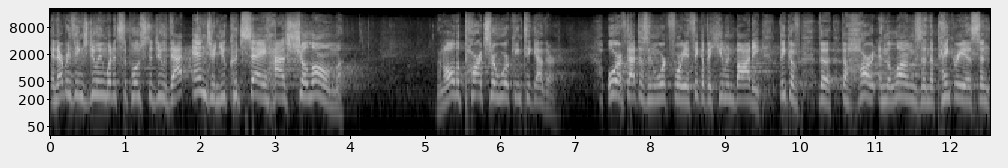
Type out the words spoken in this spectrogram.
and everything's doing what it's supposed to do, that engine, you could say, has shalom and all the parts are working together. Or if that doesn't work for you, think of a human body. Think of the, the heart and the lungs and the pancreas and,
